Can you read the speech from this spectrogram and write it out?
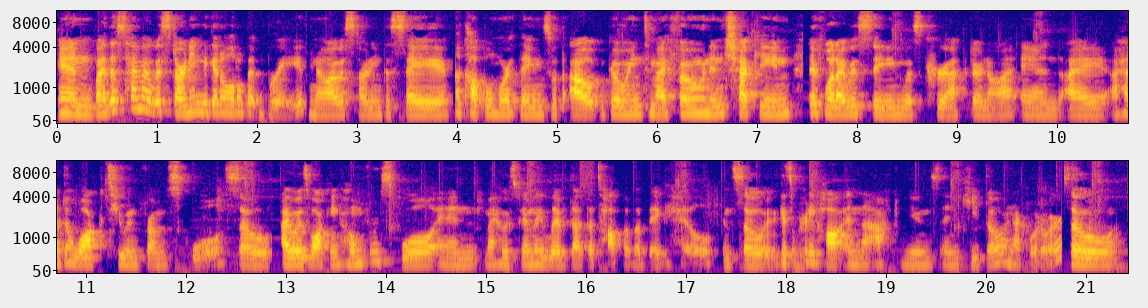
And by this time, I was starting to get a little bit brave. You know, I was starting to say a couple more things without going to my phone and checking if what I was saying was correct or not. And I, I had to walk to and from school. So I was walking home from school, and my host family lived at the top of a big hill. And so it gets pretty hot in the afternoons in Quito in Ecuador. So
